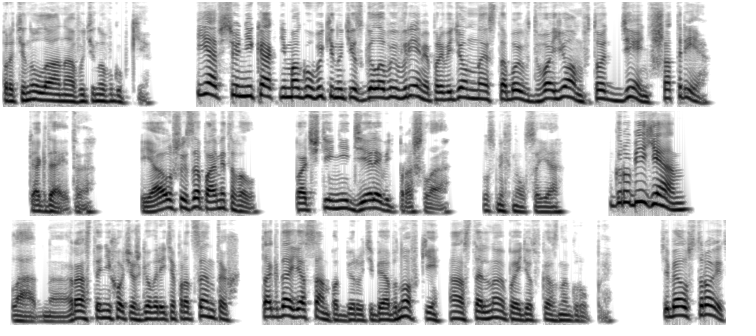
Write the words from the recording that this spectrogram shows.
Протянула она, вытянув губки. «Я все никак не могу выкинуть из головы время, проведенное с тобой вдвоем в тот день в шатре». «Когда это?» «Я уж и запамятовал. Почти неделя ведь прошла», — усмехнулся я. «Грубиян!» «Ладно, раз ты не хочешь говорить о процентах, тогда я сам подберу тебе обновки, а остальное пойдет в казну группы. Тебя устроит?»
